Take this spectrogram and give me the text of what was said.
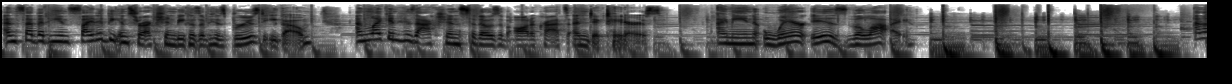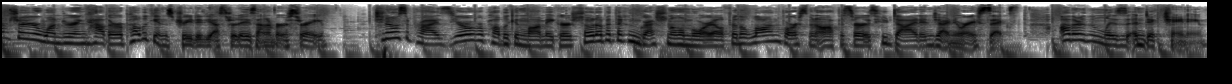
and said that he incited the insurrection because of his bruised ego, and likened his actions to those of autocrats and dictators. I mean, where is the lie? And I'm sure you're wondering how the Republicans treated yesterday's anniversary. To no surprise, zero Republican lawmakers showed up at the Congressional Memorial for the law enforcement officers who died in January 6th, other than Liz and Dick Cheney.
